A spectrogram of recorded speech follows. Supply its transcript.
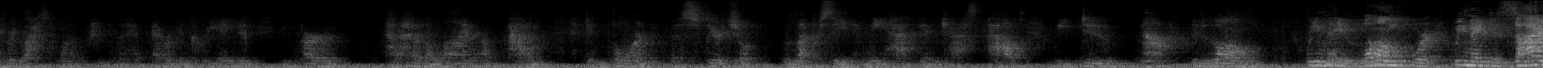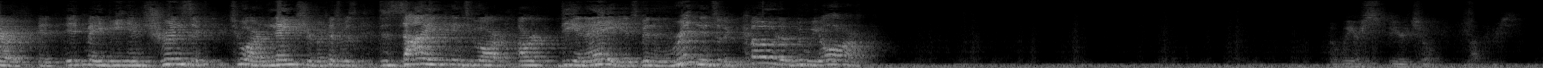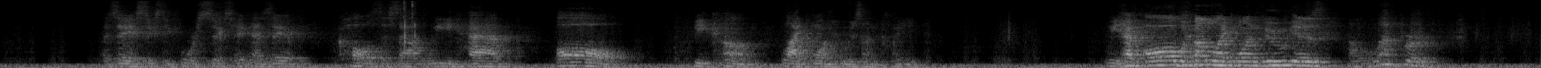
Every last one of the people that have ever been created birthed out of the line of Adam have been born with a spiritual leprosy, and we have been cast out. We do not belong we may long for it. We may desire it. It may be intrinsic to our nature because it was designed into our, our DNA. It's been written into the code of who we are. But we are spiritual lepers. Isaiah 64 6, Isaiah calls us out. We have all become like one who is unclean. We have all become like one who is a leper.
